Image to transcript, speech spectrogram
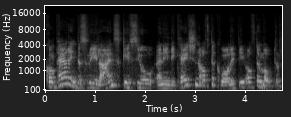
Comparing the three lines gives you an indication of the quality of the motor.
